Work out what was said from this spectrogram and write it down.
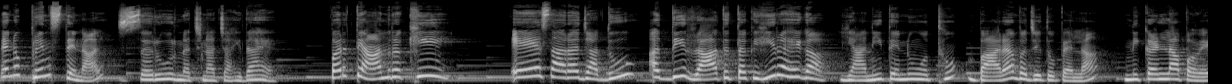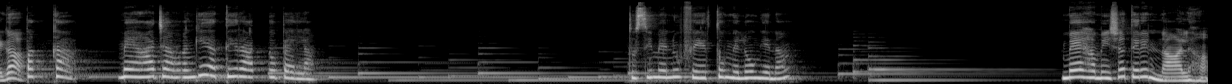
ਤੈਨੂੰ ਪ੍ਰਿੰਸ ਦੇ ਨਾਲ ਜ਼ਰੂਰ ਨੱਚਣਾ ਚਾਹੀਦਾ ਹੈ। ਪਰ ਧਿਆਨ ਰੱਖੀ, ਇਹ ਸਾਰਾ ਜਾਦੂ ਅੱਧੀ ਰਾਤ ਤੱਕ ਹੀ ਰਹੇਗਾ। ਯਾਨੀ ਤੈਨੂੰ ਉੱਥੋਂ 12 ਵਜੇ ਤੋਂ ਪਹਿਲਾਂ ਨਿਕਲਣਾ ਪਵੇਗਾ। ਪੱਕਾ। ਮੈਂ ਆ ਜਾਵਾਂਗੀ ਅੱਧੀ ਰਾਤ ਤੋਂ ਪਹਿਲਾਂ। ਤੁਸੀਂ ਮੈਨੂੰ ਫੇਰ ਤੋਂ ਮਿਲੋਗੇ ਨਾ? ਮੈਂ ਹਮੇਸ਼ਾ ਤੇਰੇ ਨਾਲ ਹਾਂ।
